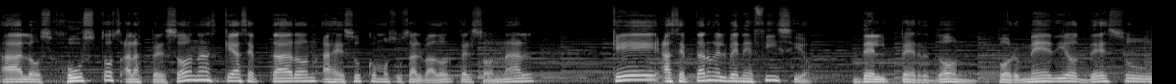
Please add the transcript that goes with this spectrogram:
a los justos, a las personas que aceptaron a Jesús como su Salvador personal, que aceptaron el beneficio del perdón por medio de su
